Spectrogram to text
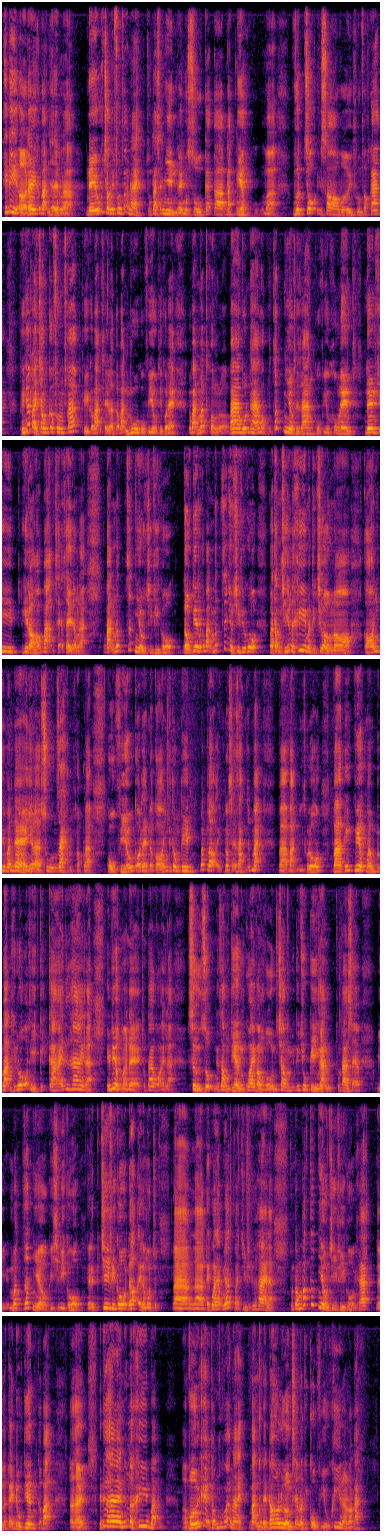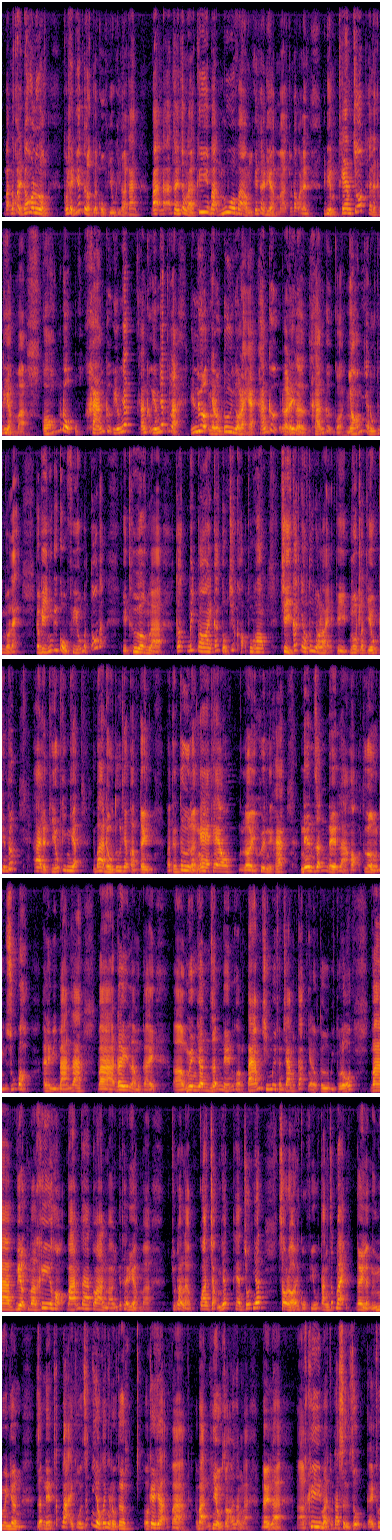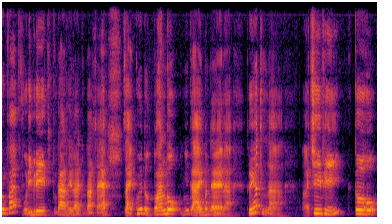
Thế thì ở đây các bạn thấy là nếu trong cái phương pháp này, chúng ta sẽ nhìn thấy một số các à, đặc điểm mà vượt trội so với phương pháp khác. Thứ nhất là trong các phương pháp thì các bạn thấy là các bạn mua cổ phiếu thì có thể các bạn mất khoảng 3 4 tháng hoặc rất nhiều thời gian cổ phiếu không lên. Nên khi khi đó bạn sẽ thấy rằng là các bạn mất rất nhiều chi phí cơ hội. Đầu tiên là các bạn mất rất nhiều chi phí cơ hội và thậm chí là khi mà thị trường nó có những cái vấn đề như là xu hướng giảm hoặc là cổ phiếu có thể nó có những cái thông tin bất lợi, nó sẽ giảm rất mạnh và bạn bị thua lỗ. Và cái việc mà bạn thua lỗ thì cái cái thứ hai là cái việc mà để chúng ta gọi là sử dụng cái dòng tiền quay vòng vốn trong những cái chu kỳ ngắn, chúng ta sẽ bị mất rất nhiều cái chi phí cơ hội. Cái chi phí cơ hội đợi là một là là cái quan trọng nhất và chi phí thứ hai là chúng ta mất rất nhiều chi phí cơ hội khác. Đấy là cái đầu tiên các bạn đã thấy. Cái thứ hai nữa là khi bạn Ờ, với cái hệ thống phương pháp này bạn có thể đo lường xem là cái cổ phiếu khi nào nó tăng. Bạn có thể đo lường có thể biết được là cổ phiếu khi nào tăng. Bạn đã thấy rằng là khi bạn mua vào những cái thời điểm mà chúng ta gọi là cái điểm then chốt hay là cái điểm mà có độ kháng cự yếu nhất. Kháng cự yếu nhất tức là cái lượng nhà đầu tư nhỏ lẻ kháng cự ở đây là kháng cự của nhóm nhà đầu tư nhỏ lẻ. Tại vì những cái cổ phiếu mà tốt ấy, thì thường là các big boy các tổ chức họ thu gom. Chỉ các nhà đầu tư nhỏ lẻ thì một là thiếu kiến thức hai là thiếu kinh nghiệm. Thứ ba là đầu tư theo cảm tính và thứ tư là nghe theo lời khuyên người khác nên dẫn đến là họ thường bị rũ bỏ hay là bị bán ra. Và đây là một cái uh, nguyên nhân dẫn đến khoảng 8 90 phần trăm các nhà đầu tư bị thua lỗ. Và việc mà khi họ bán ra toàn vào những cái thời điểm mà chúng ta là quan trọng nhất then chốt nhất sau đó thì cổ phiếu tăng rất mạnh. Đây là nguyên nhân dẫn đến thất bại của rất nhiều các nhà đầu tư. Ok chưa và các bạn hiểu rõ rằng là đấy là à, khi mà chúng ta sử dụng cái phương pháp của DVD thì chúng ta thấy là chúng ta sẽ giải quyết được toàn bộ những cái vấn đề là thứ nhất là uh, chi phí cơ hội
